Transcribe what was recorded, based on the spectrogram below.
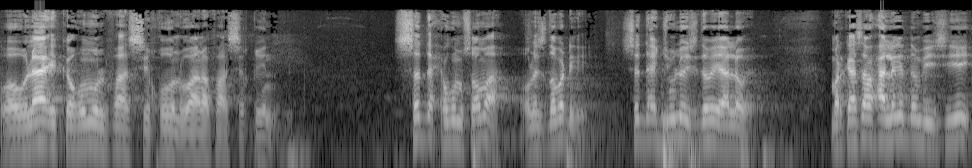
Wa ulaa'ika hum lfaasiquun waana faasiqiin. Saddex xugum soo ma ah oo laysdaba laga dambaysiiyey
